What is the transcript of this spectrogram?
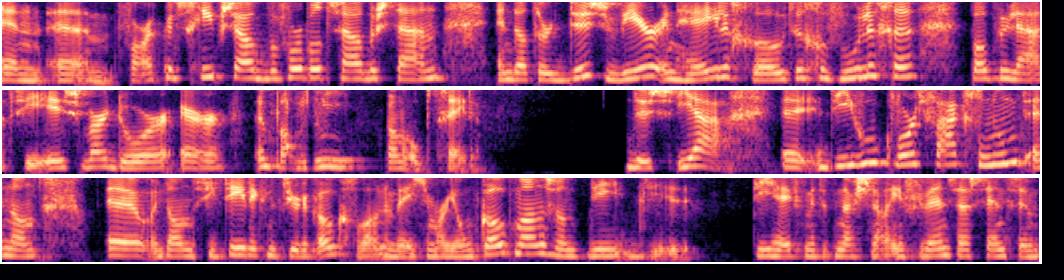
en um, varkensgriep zou bijvoorbeeld zou bestaan. En dat er dus weer een hele grote gevoelige populatie is, waardoor er een pandemie kan optreden. Dus ja, die hoek wordt vaak genoemd. En dan, dan citeer ik natuurlijk ook gewoon een beetje Marion Koopmans. Want die, die, die heeft met het Nationaal Influenza Centrum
